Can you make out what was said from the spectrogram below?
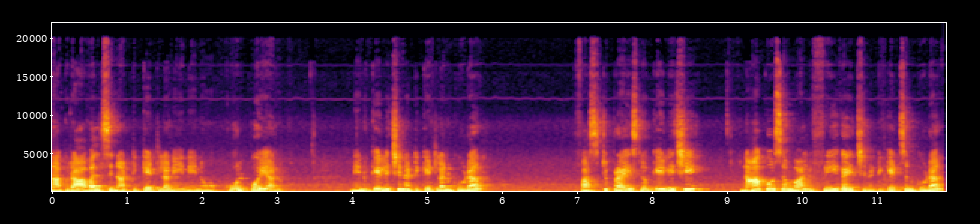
నాకు రావాల్సిన టికెట్లని నేను కోల్పోయాను. నేను గెలిచిన టికెట్లను కూడా ఫస్ట్ ప్రైజ్లో గెలిచి నా కోసం వాళ్ళు ఫ్రీగా ఇచ్చిన టికెట్స్ని కూడా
